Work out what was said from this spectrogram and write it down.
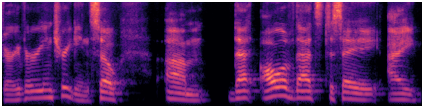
Very, very intriguing. So um, that all of that's to say, I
